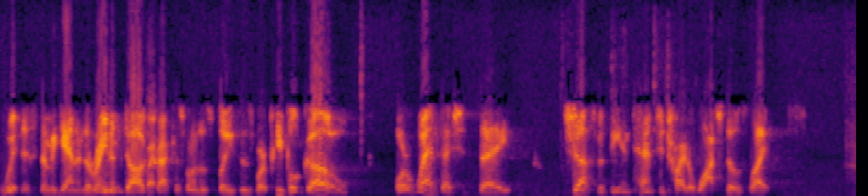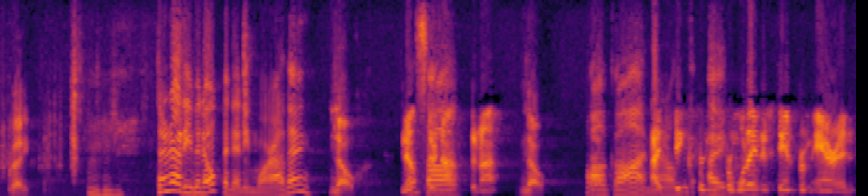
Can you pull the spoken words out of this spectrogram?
witness them again. And the Raynham Dog Right. Track is one of those places where people go, or went, I should say, just with the intent to try to watch those lights. Right. They're not even open anymore, are they? No. No, So- they're not. They're not. No. All gone. I don't- think from I- from what I understand from Aaron,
